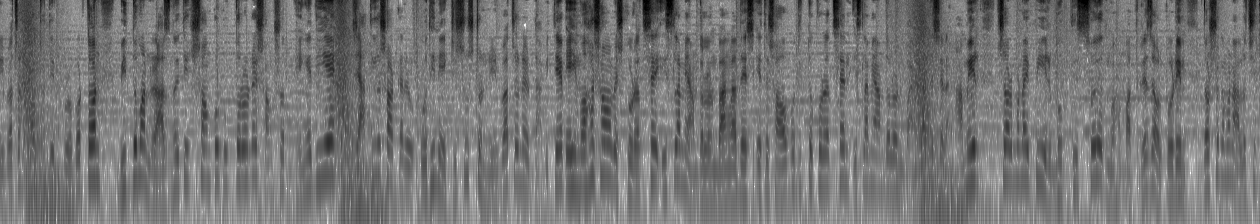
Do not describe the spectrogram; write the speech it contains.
নির্বাচন পদ্ধতির প্রবর্তন, বিদ্যমান রাজনৈতিক সংকট উত্তরণে সংসদ ভেঙে দিয়ে জাতীয় সরকারের অধীনে একটি সুষ্ঠু নির্বাচনের দাবিতে এই মহাসমাবেশ করেছে ইসলামী আন্দোলন বাংলাদেশ। এতে সভাপতিত্ব করেছেন ইসলামী আন্দোলন বাংলাদেশের আমির, চরমনাই পীর মুফতি সৈয়দ মোহাম্মদ রেজাউল করিম। দর্শক, এমন আলোচিত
